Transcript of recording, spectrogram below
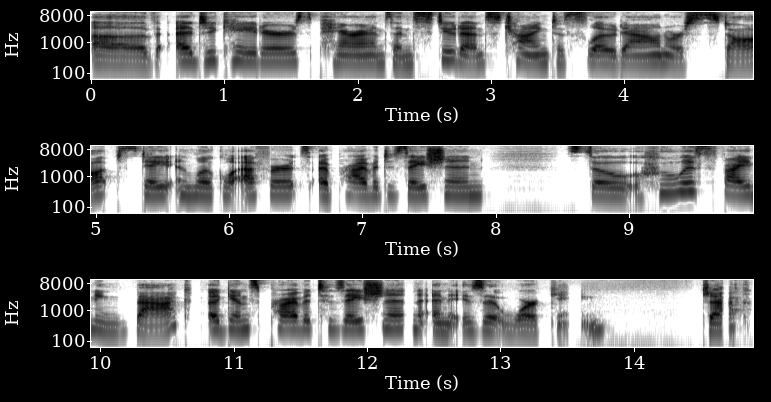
of educators, parents, and students trying to slow down or stop state and local efforts at privatization. So, who is fighting back against privatization and is it working? Jack?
